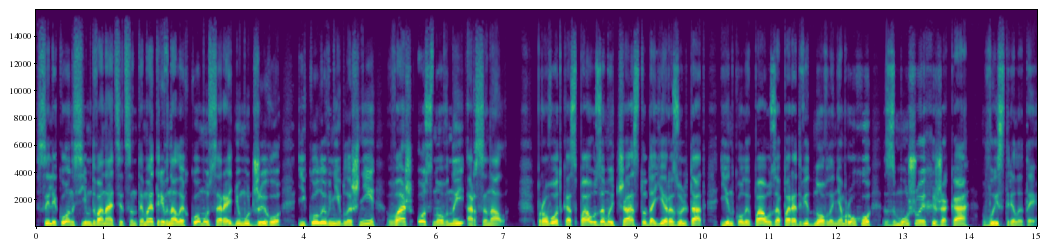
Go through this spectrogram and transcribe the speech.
силікон 7-12 см на легкому середньому джигу. І коливні блешні ваш основний арсенал. Проводка з паузами часто дає результат. Інколи пауза перед відновленням руху змушує хижака вистрілити.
